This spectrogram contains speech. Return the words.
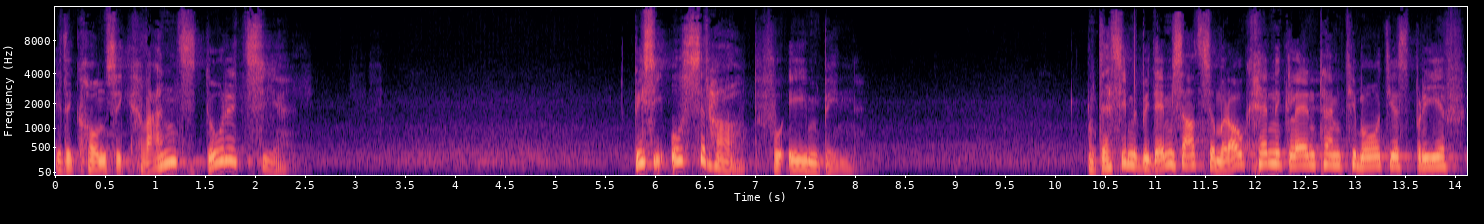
in der Konsequenz durchziehen. Bis ich außerhalb von ihm bin. Und da sind wir bei dem Satz, den wir auch kennengelernt haben im Timotheusbrief.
